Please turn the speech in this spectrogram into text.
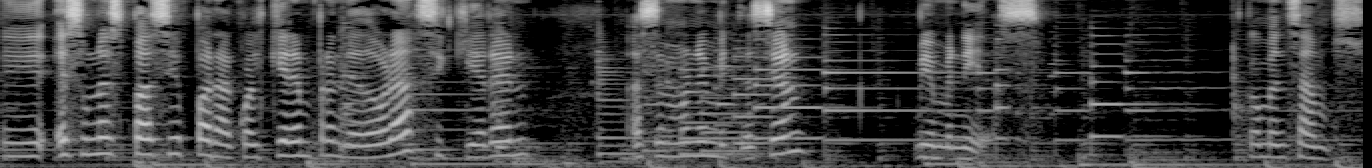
Es un espacio para cualquier emprendedora. Si quieren hacerme una invitación, bienvenidas. Comenzamos.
